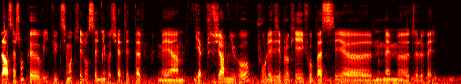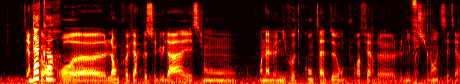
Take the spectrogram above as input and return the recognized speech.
Alors sachant que oui, vu que c'est moi qui ai lancé le niveau, tu l'as peut-être pas vu, mais euh, il y a plusieurs niveaux, pour les débloquer il faut passer euh, nous-mêmes euh, de level. D'accord. gros, euh, là on pouvait faire que celui-là, et si on, on a le niveau de compte à deux, on pourra faire le, le niveau suivant, etc.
